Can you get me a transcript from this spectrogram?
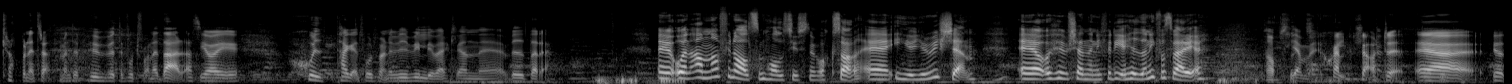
kroppen är trött men typ huvudet är fortfarande där. Alltså jag är skittaggad fortfarande. Vi vill ju verkligen eh, vidare. Eh, Och en annan final som hålls just nu också eh, är ju Eurovision. Eh, Och hur känner ni för det? Hejar ni på Sverige? Absolut. Ja men självklart. Eh, jag... Nej,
